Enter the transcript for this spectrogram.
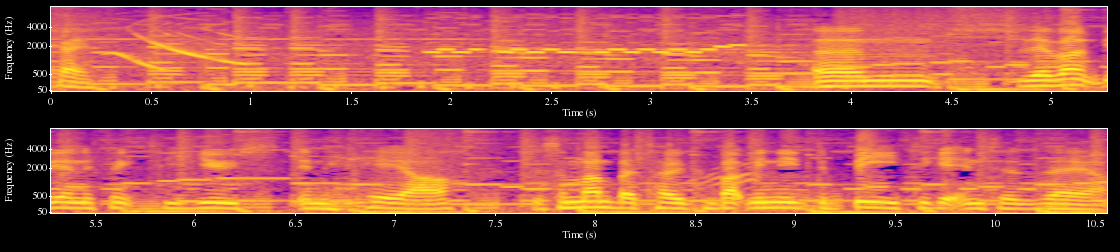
Okay. Um, there won't be anything to use in here. It's a Mumbo token, but we need the B to get into there.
